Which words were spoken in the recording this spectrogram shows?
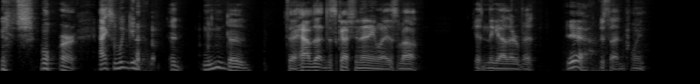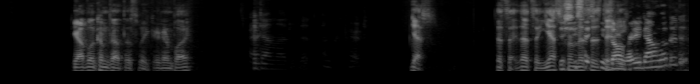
it. sure. Actually, we can. Uh, we need to to have that discussion anyways about getting together. But Yeah. beside the point, Diablo comes out this week. You're gonna play? I downloaded it. I'm prepared. Yes. That's a that's a yes Did from she say Mrs. she's Diddy. already downloaded it?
